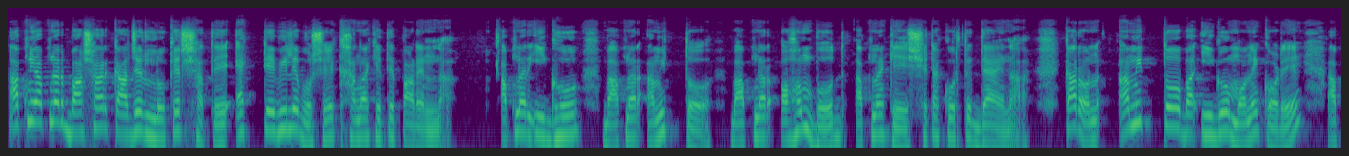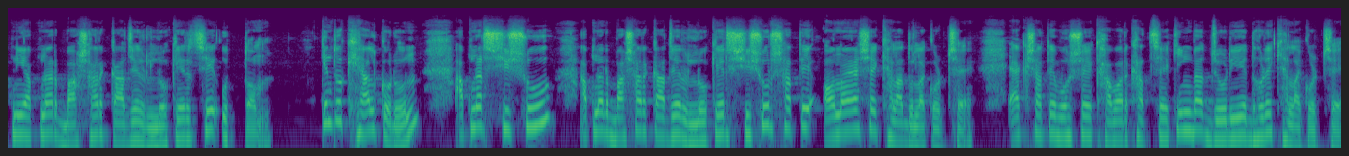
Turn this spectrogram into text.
আপনি আপনার বাসার কাজের লোকের সাথে এক টেবিলে বসে খানা খেতে পারেন না। আপনার ইঘো বা আপনার আমিত্ব বা আপনার অহম্বোধ আপনাকে সেটা করতে দেয় না। কারণ আমিত্ব বা ইগো মনে করে আপনি আপনার বাসার কাজের লোকের চেয়ে উত্তম। কিন্তু খেয়াল করুন, আপনার শিশু আপনার বাসার কাজের লোকের শিশুর সাথে অনায়াসে খেলাধুলা করছে। একসাথে বসে খাবার খাচ্ছে কিংবা জড়িয়ে ধরে খেলা করছে।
